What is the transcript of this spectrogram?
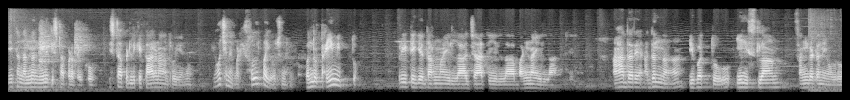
ಈತ ನನ್ನನ್ನು ಏನಕ್ಕೆ ಇಷ್ಟಪಡಬೇಕು. ಇಷ್ಟಪಡಲಿಕ್ಕೆ ಕಾರಣ ಆದರೂ ಏನು? ಯೋಚನೆ ಮಾಡಿ, ಸ್ವಲ್ಪ ಯೋಚನೆ ಒಂದು ಟೈಮ್ ಇತ್ತು. ಪ್ರೀತಿಗೆ ಧರ್ಮ ಇಲ್ಲ, ಜಾತಿ ಇಲ್ಲ, ಬಣ್ಣ ಇಲ್ಲ ಅಂತೇಳಿ ಆದರೆ ಅದನ್ನ ಇವತ್ತು ಈ ಇಸ್ಲಾಂ ಸಂಘಟನೆಯವರು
